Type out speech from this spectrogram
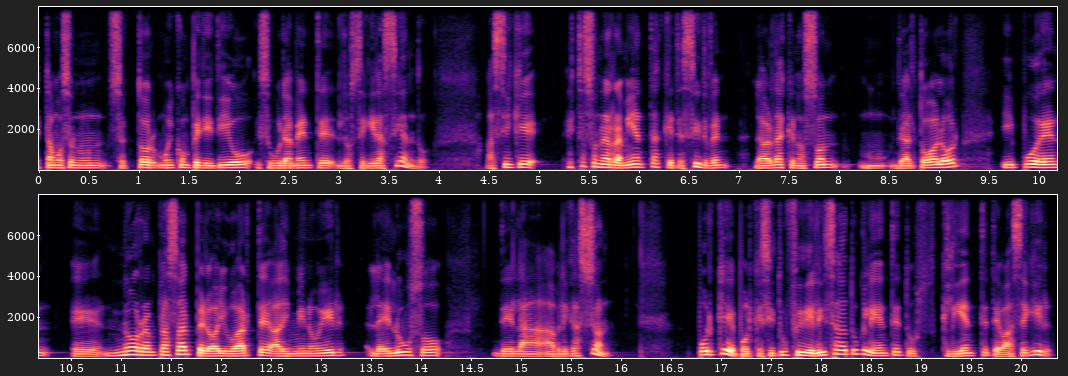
estamos en un sector muy competitivo y seguramente lo seguirá siendo. Así que estas son herramientas que te sirven. La verdad es que no son de alto valor y pueden eh, no reemplazar, pero ayudarte a disminuir el uso de la aplicación. ¿Por qué? Porque si tú fidelizas a tu cliente, tu cliente te va a seguir.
